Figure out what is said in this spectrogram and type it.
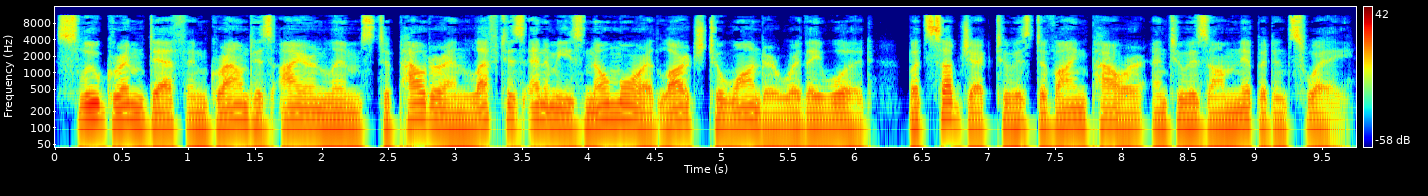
slew grim death and ground his iron limbs to powder and left his enemies no more at large to wander where they would, but subject to his divine power and to his omnipotent sway.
